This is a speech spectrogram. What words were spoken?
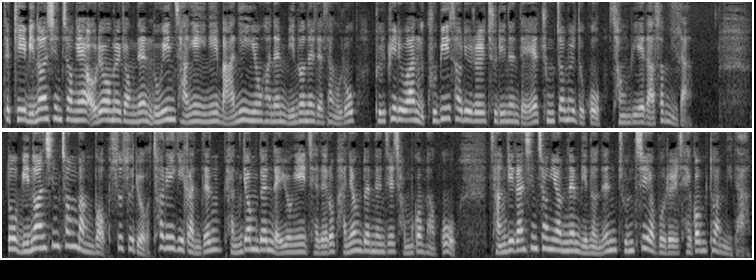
특히 민원 신청에 어려움을 겪는 노인 장애인이 많이 이용하는 민원을 대상으로 불필요한 구비 서류를 줄이는 데에 중점을 두고 정비에 나섭니다. 또 민원 신청 방법, 수수료, 처리 기간 등 변경된 내용이 제대로 반영됐는지 점검하고 장기간 신청이 없는 민원은 존치 여부를 재검토합니다.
